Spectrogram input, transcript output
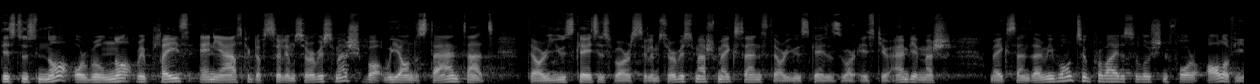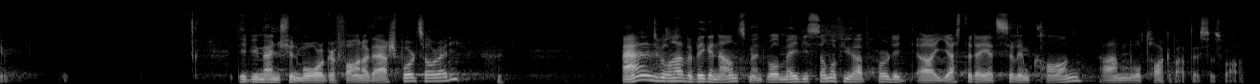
This does not or will not replace any aspect of Cilium Service Mesh, but we understand that there are use cases where Cilium Service Mesh makes sense, there are use cases where Istio Ambient Mesh makes sense, and we want to provide a solution for all of you. Did we mention more Grafana dashboards already? and we'll have a big announcement. Well, maybe some of you have heard it uh, yesterday at CiliumCon. Um, we'll talk about this as well.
